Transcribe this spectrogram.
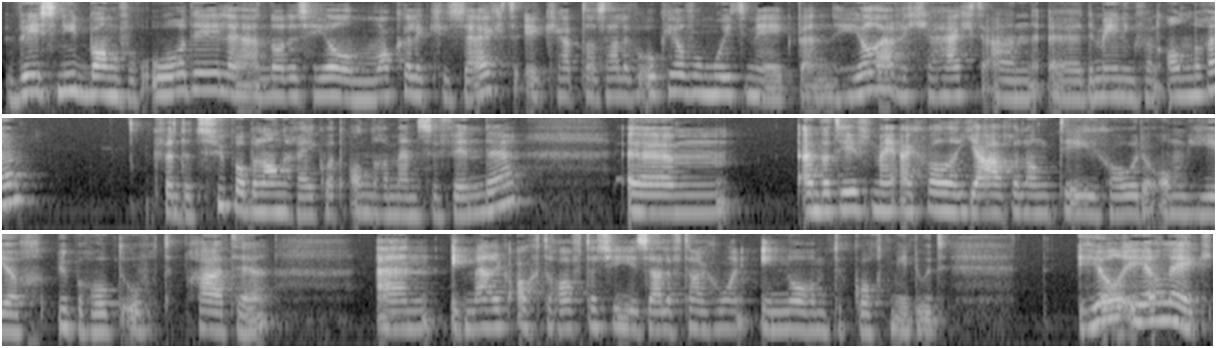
wees niet bang voor oordelen. En dat is heel makkelijk gezegd. Ik heb daar zelf ook heel veel moeite mee. Ik ben heel erg gehecht aan uh, de mening van anderen. Ik vind het super belangrijk wat andere mensen vinden. Um, en dat heeft mij echt wel jarenlang tegengehouden om hier überhaupt over te praten. En ik merk achteraf dat je jezelf daar gewoon enorm tekort mee doet. Heel eerlijk,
